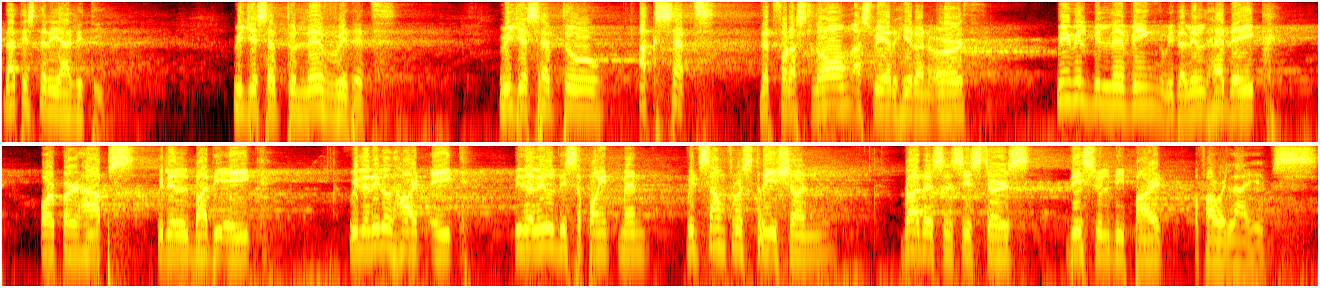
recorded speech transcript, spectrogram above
that is the reality. We just have to live with it. We just have to accept that for as long as we are here on earth, we will be living with a little headache, or perhaps with a little body ache, with a little heartache, with a little disappointment, with some frustration. Brothers and sisters, this will be part of our lives.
